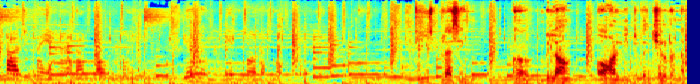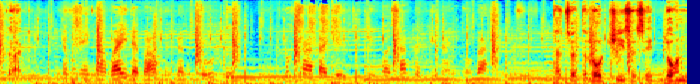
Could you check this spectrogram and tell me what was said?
ផ្ដល់ចំណីអាហារដល់កូនរបស់យើងយើងនឹងមានពរដល់កូនរបស់យើង These blessings uh, belong only to the children of God. ចាំមានន័យថាអ្វីដែលព្រះអង្គមានព្រះបន្ទូលគឺលុះត្រាតែយើងជាគ្រីស្ទបរិស័ទទៅមានអាចទទួលបាន That's what the Lord Jesus said. Don't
